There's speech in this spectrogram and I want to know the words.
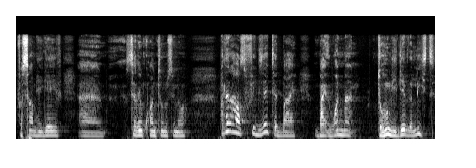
for some he gave uh, certain quantums, you know. But then I was fixated by, by one man to whom he gave the least.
